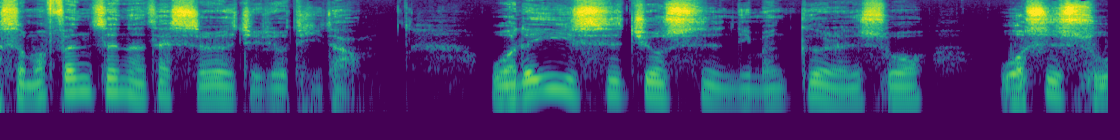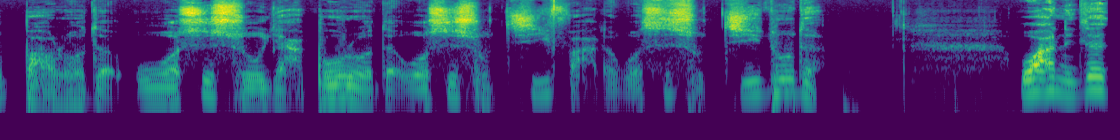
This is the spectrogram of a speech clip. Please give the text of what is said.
什么纷争呢？在十二节就提到，我的意思就是你们个人说我是属保罗的，我是属亚波罗的，我是属基法的，我是属基督的。哇！你在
